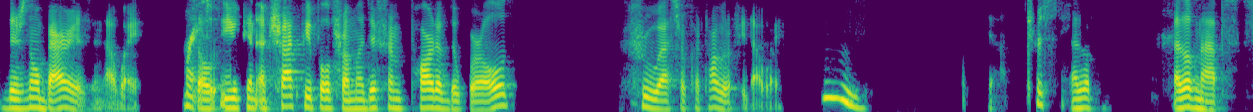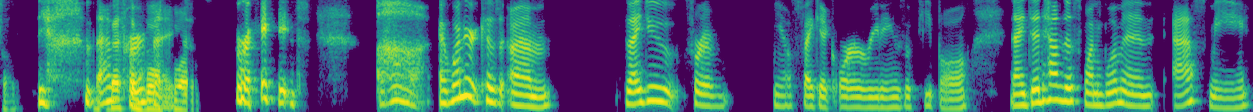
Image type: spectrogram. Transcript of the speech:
there's no barriers in that way right. so you can attract people from a different part of the world through astrocartography that way. Hmm. Yeah. Interesting. I love I love maps. So yeah, that's best perfect. of both worlds. Right. Ah, oh, I wonder because um I do sort of you know psychic aura readings with people, and I did have this one woman ask me,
